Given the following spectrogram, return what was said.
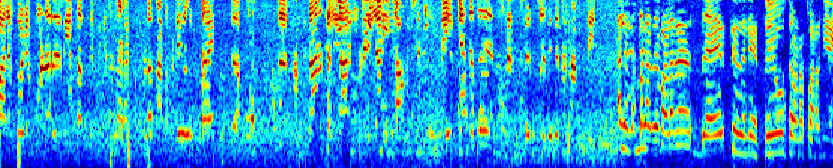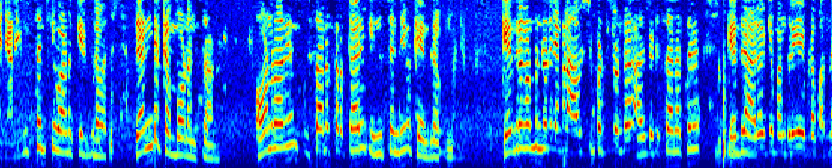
പലപ്പോഴും ഓണറേറിയം വർദ്ധിപ്പിക്കുന്നതടക്കമുള്ള നടപടികൾ ഉണ്ടായിട്ടുണ്ട്. അപ്പോൾ സംസ്ഥാന സർക്കാരിനോട് എല്ലാം ഈ ആവശ്യങ്ങൾ ഉന്നയിക്കേണ്ടത് എന്ന തരത്തിലൊരു പ്രതികരണം നടത്തിയിട്ടുണ്ട് അല്ല നമ്മളത് വളരെ നേരത്തെ തന്നെ എത്രയോ തവണ പറഞ്ഞു കഴിഞ്ഞാണ്. ഇൻസെന്റീവ് ആണ് കേന്ദ്ര. രണ്ട് കമ്പോണൻസ് ആണ് ഓണറേറിയം സംസ്ഥാന സർക്കാരും ഇൻസെന്റീവ് കേന്ദ്ര ഗവൺമെന്റും കേന്ദ്ര ഗവൺമെന്റിനോട് ഞങ്ങൾ ആവശ്യപ്പെട്ടിട്ടുണ്ട്. അതിന്റെ അടിസ്ഥാനത്തിൽ കേന്ദ്ര ആരോഗ്യമന്ത്രിയെ ഇവിടെ വന്ന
